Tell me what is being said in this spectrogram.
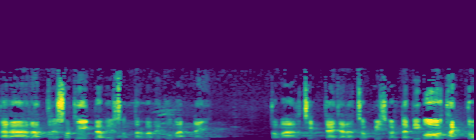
তারা রাত্রে সঠিকভাবে, সুন্দরভাবে ঘুমান নাই। তোমার চিন্তায় যারা চব্বিশ ঘণ্টা বিবর থাকতো,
